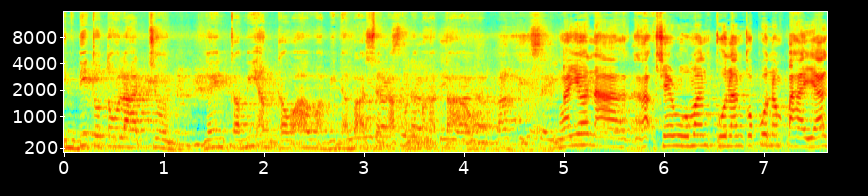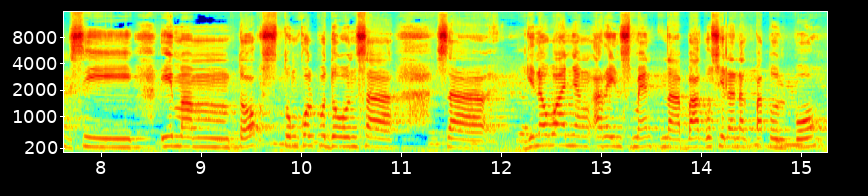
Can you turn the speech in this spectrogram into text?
hindi totoo lahat yun. Ngayon kami ang kawawa, binabasan ako ng mga tao. Ngayon, ah, Sir Woman, kunan ko po ng pahayag si Imam Tox tungkol po doon sa sa ginawa niyang arrangement na bago sila nagpatulpo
